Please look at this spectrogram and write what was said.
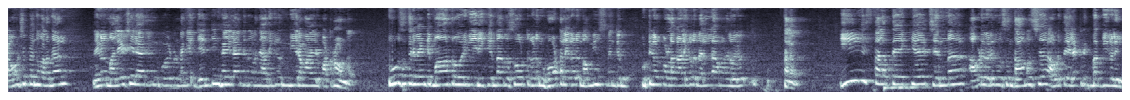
ടൗൺഷിപ്പ് എന്ന് പറഞ്ഞാൽ നിങ്ങൾ മലേഷ്യയിലായിരുന്നു പോയിട്ടുണ്ടെങ്കിൽ ജെന്റിങ് ഹൈലാൻഡ് എന്ന് പറഞ്ഞ അതിഗംഭീരമായ ഒരു പട്ടണമുണ്ട്. ടൂറിസത്തിന് വേണ്ടി മാത്രം ഒരുങ്ങിയിരിക്കുന്ന റിസോർട്ടുകളും ഹോട്ടലുകളും അമ്യൂസ്മെന്റും കുട്ടികൾക്കുള്ള കളികളും എല്ലാം ഉള്ള ഒരു സ്ഥലം. ഈ സ്ഥലത്തേക്ക് ചെന്ന് അവിടെ ഒരു ദിവസം താമസിച്ച് അവിടുത്തെ ഇലക്ട്രിക് ബഗ്ഗികളിൽ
